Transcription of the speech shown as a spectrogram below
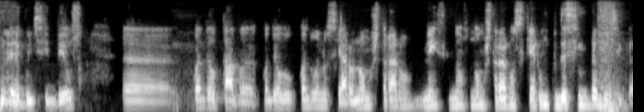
não era conhecido deles, uh, quando ele estava, quando, ele, quando o anunciaram, não mostraram, nem, não, não mostraram sequer um pedacinho da música.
